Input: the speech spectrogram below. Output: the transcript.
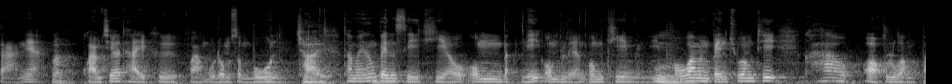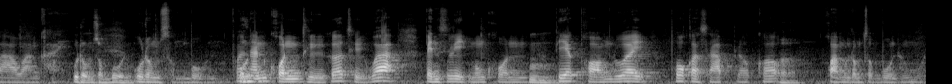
สารเนี่ยอ่าความเชื่อไทยคือความอุดมสมบูรณ์ ใช่ทำไมต้องเป็นสีเขียวอมแบบนี้อมเหลืองอมครีมอย่างนี้อืมเพราะว่ามันเป็นช่วงที่ข้าวออกรวงปลาวางไข่อุดมสมบูรณ์ อุดมสมบูรณ์ เพราะฉะนั้นคนถือก็ถือว่าเป็นสิริมงคล อืม เพียบพร้อมด้วยโภคทรัพย์ แล้วก็เออความอุดมสมบูรณ์ทั้งหมด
